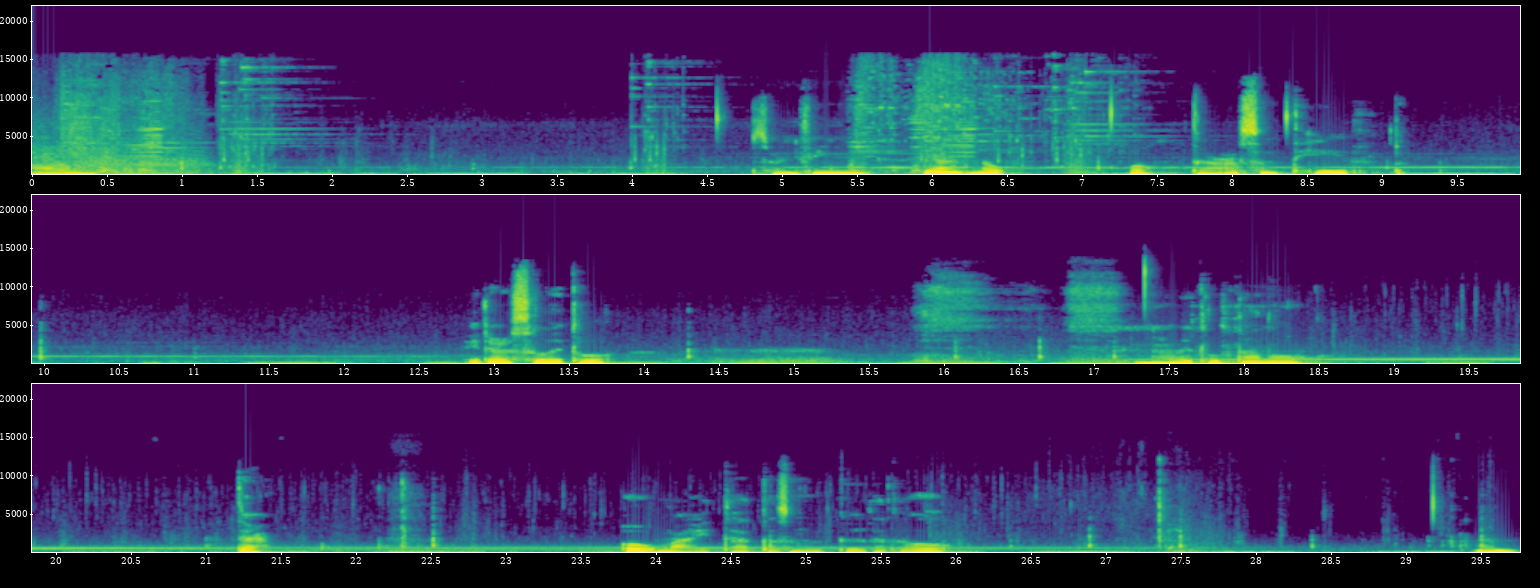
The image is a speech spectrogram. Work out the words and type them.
Um, is there anything here? No. There are some teeth, but there's a little a little tunnel. There. Oh my that doesn't look good at all. On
